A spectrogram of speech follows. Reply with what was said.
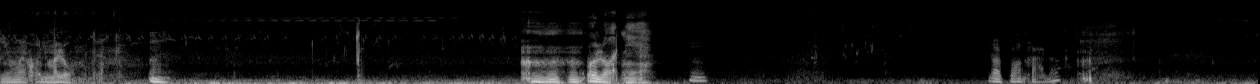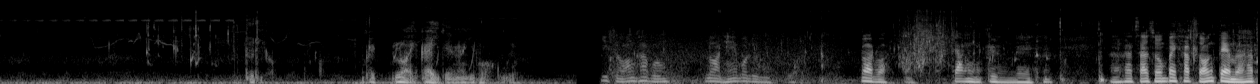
มีว่าคนมาลงตัว อืม อืมอืมโอ้หลอดนี่ ดอดปองขาดเนาะตัวเดียวไปลอยไก่แต่นะยี่บอกกูเว้ยที่สองครับผมรอดแฮบ่ลืมรอดป่ะจังกึ่งเลยนะครับสะสมไปครับสองแต้มแล้วครับ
